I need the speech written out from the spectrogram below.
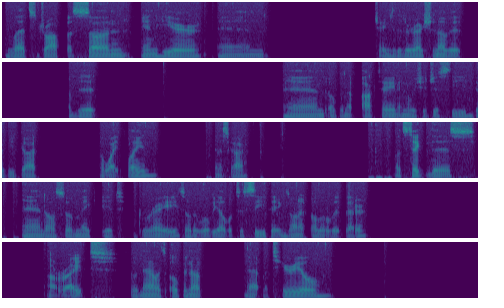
Let's drop a sun in here and change the direction of it a bit and open up Octane and we should just see that we've got a white plane and a sky. Let's take this and also make it gray so that we'll be able to see things on it a little bit better. All right, so now let's open up that material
